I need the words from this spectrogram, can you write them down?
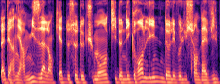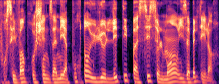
La dernière mise à l'enquête de ce document qui donne les grandes lignes de l'évolution de la ville pour ces 20 prochaines années a pourtant eu lieu l'été passé seulement. Isabelle Taylor.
